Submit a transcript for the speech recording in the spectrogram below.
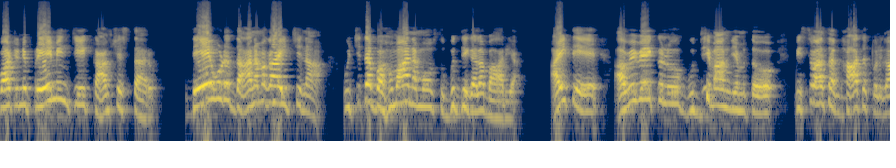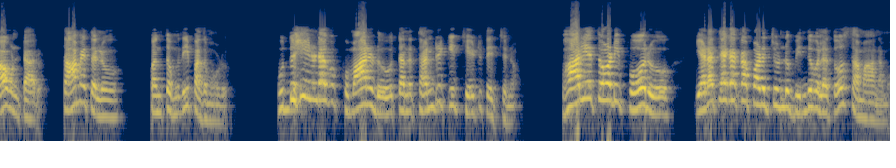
వాటిని ప్రేమించి కాంక్షిస్తారు. దేవుడు దానముగా ఇచ్చిన ఉచిత బహుమానము సుబుద్ధి గల భార్య. అయితే అవివేకులు బుద్ధిమాంద్యంతో విశ్వాసఘాతకులుగా ఉంటారు. సామెతలు పంతొమ్మిది పదమూడు. బుద్ధిహీనుడకు కుమారుడు తన తండ్రికి చేటు తెచ్చెను. భార్యతోడి పోరు ఎడతెగక పడుచుండు బిందువులతో సమానము.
